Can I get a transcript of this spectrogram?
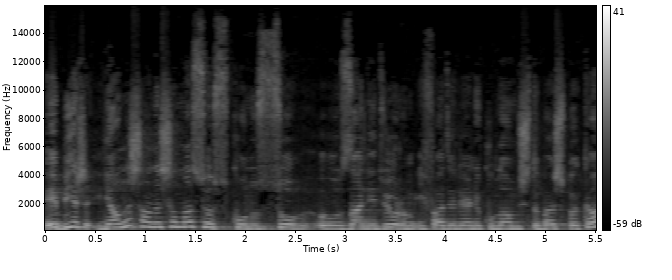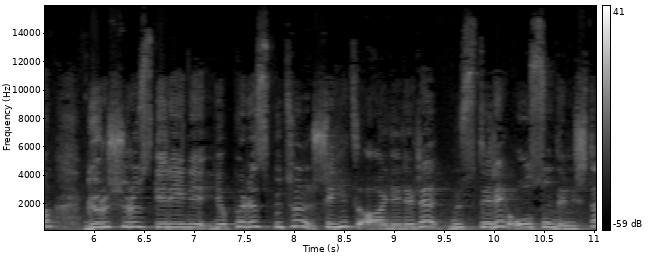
E, bir yanlış anlaşılma söz konusu e, zannediyorum ifadelerini kullanmıştı Başbakan. Görüşürüz gereğini yaparız bütün şehit aileleri müsterih olsun demişti.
